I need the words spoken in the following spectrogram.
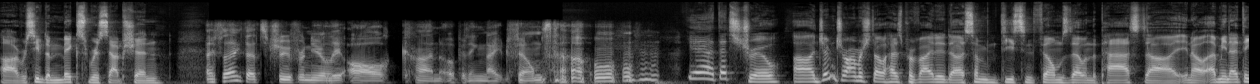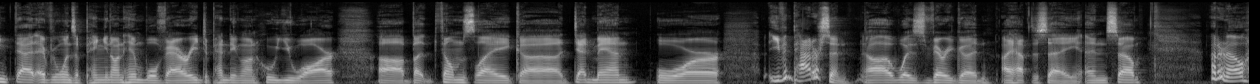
Uh, received a mixed reception. I feel like that's true for nearly all Cannes opening night films now. Yeah, that's true. Uh, Jim Jarmusch, though, has provided uh, some decent films, though, in the past. Uh, you know, I mean, I think that everyone's opinion on him will vary depending on who you are. Uh, but films like uh, Dead Man or even Paterson uh, was very good, I have to say. And so. I don't know.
